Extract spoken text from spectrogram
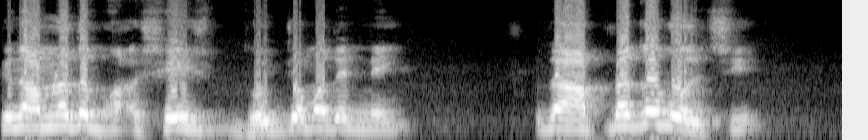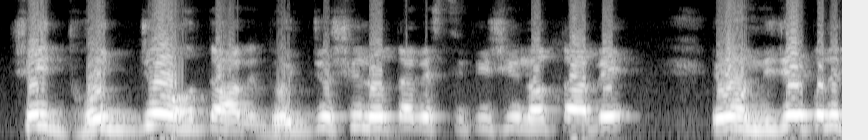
কিন্তু আমরা তো সেই ধৈর্য আমাদের নেই। কিন্তু আপনাকেও বলছি, সেই ধৈর্য হতে হবে, ধৈর্যশীল হতে হবে, স্থিতিশীল হতে হবে এবং নিজের প্রতি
